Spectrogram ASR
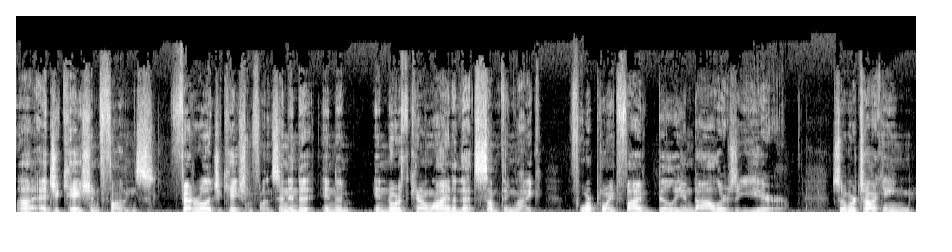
uh, education funds federal education funds. And in the in the in North Carolina, that's something like 4.5 billion dollars a year. So we're talking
